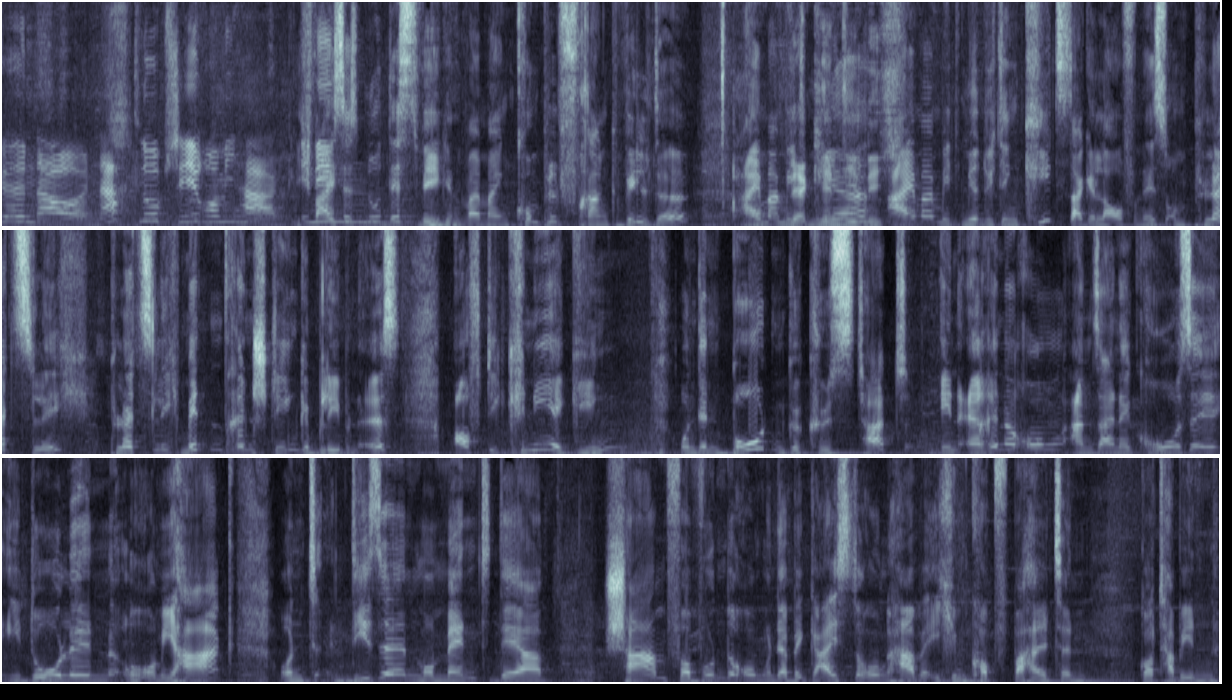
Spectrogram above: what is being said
genau. Nachtclub Cheromi Haag. Ich In weiß es nur deswegen, weil mein Kumpel Frank Wilde einmal mit, mir, einmal mit mir durch den Kiez da gelaufen ist und plötzlich, plötzlich mittendrin stehen geblieben ist, auf die Knie ging und den Boden geküsst hat, in Erinnerung an seine große Idolin Romy Haag. Und diesen Moment der Scham, Verwunderung und der Begeisterung habe ich im Kopf behalten. Gott hab ihn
